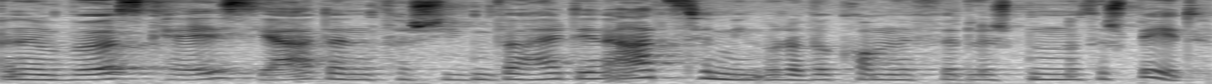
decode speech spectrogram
Und im Worst Case, ja, dann verschieben wir halt den Arzttermin oder wir kommen eine Viertelstunde zu spät.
